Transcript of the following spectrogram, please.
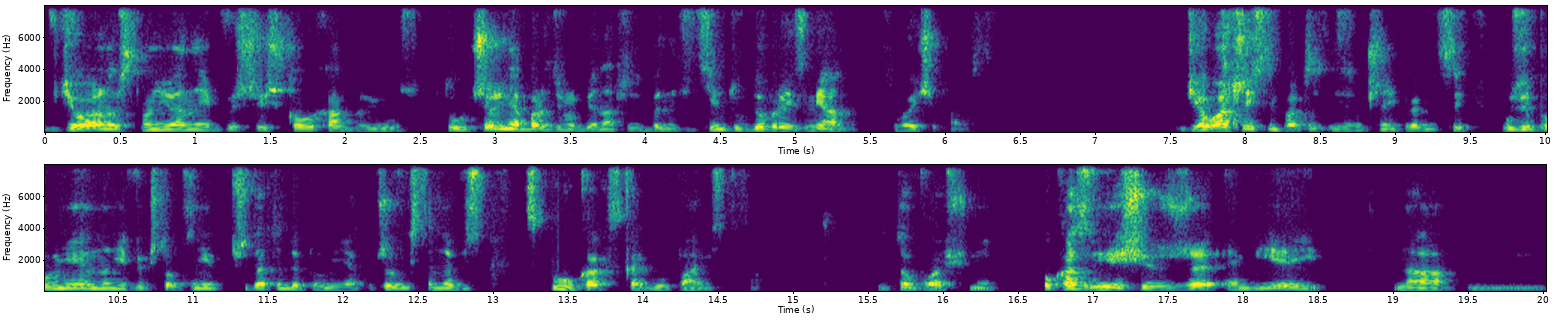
w działalność wspomnianej Wyższej Szkoły Handlu i Usług. To uczelnia bardzo lubiana przez beneficjentów dobrej zmiany. Słuchajcie Państwo. Działacze Zjednoczonej Prawicy uzupełniają na nie wykształcenie przydatne do pełnienia kluczowych stanowisk w spółkach Skarbu Państwa. I to właśnie okazuje się, że MBA na mm,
